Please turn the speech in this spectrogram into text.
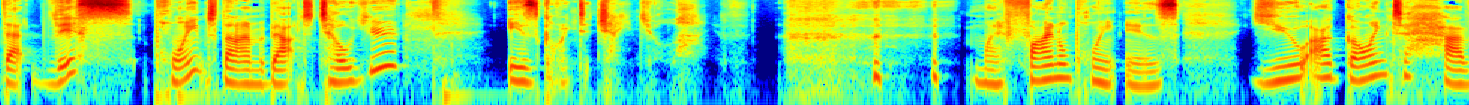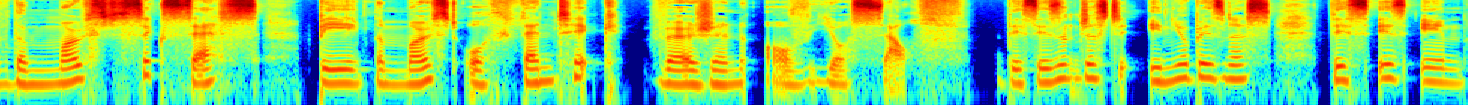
that this point that I'm about to tell you is going to change your life. my final point is you are going to have the most success being the most authentic version of yourself. This isn't just in your business, this is in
